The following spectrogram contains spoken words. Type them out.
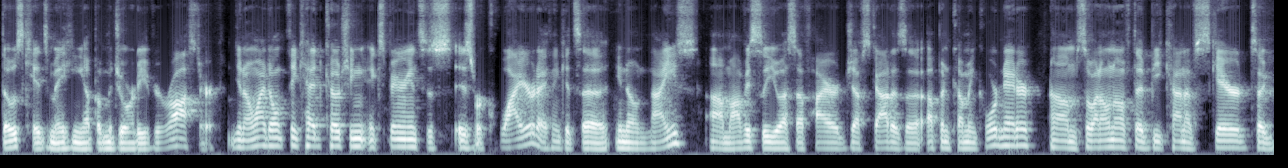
those kids making up a majority of your roster. You know, I don't think head coaching experience is is required. I think it's a you know nice. Um, obviously, USF hired Jeff Scott as a up and coming coordinator, um, so I don't know if they'd be kind of scared to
